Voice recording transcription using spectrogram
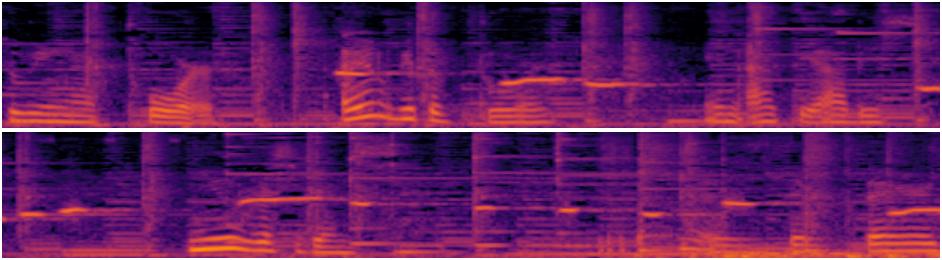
doing a tour, a little bit of tour in Ate Abby's new residence. This is their third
